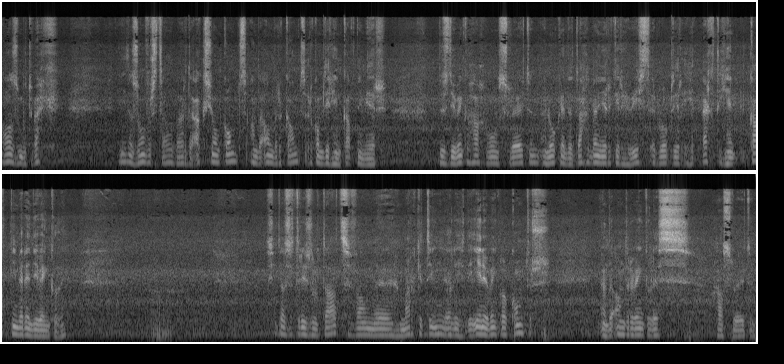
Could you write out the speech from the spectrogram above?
alles moet weg. Nee, dat is onvoorstelbaar. De Action komt aan de andere kant, er komt hier geen kat meer. Dus die winkel gaat gewoon sluiten. En ook in de dag, ik ben hier een keer geweest, er loopt hier echt geen kat niet meer in die winkel. Hè. Zie, dat is het resultaat van uh, marketing. De ene winkel komt er en de andere winkel is gaat sluiten.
